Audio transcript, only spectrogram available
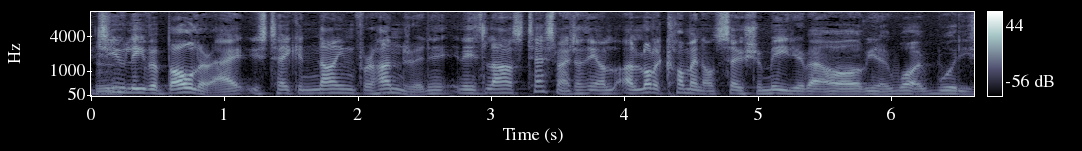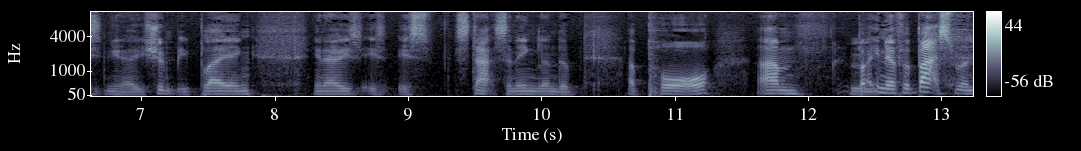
do mm. you leave a bowler out who's taken nine for a hundred in, in, his last Test match? I think a, a, lot of comment on social media about oh, you know, what Wood he's you know he shouldn't be playing. You know, his, his, his stats in England are, are poor. Um, but you know, for batsmen,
